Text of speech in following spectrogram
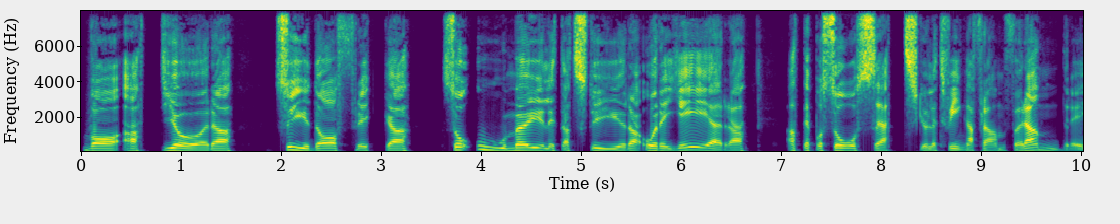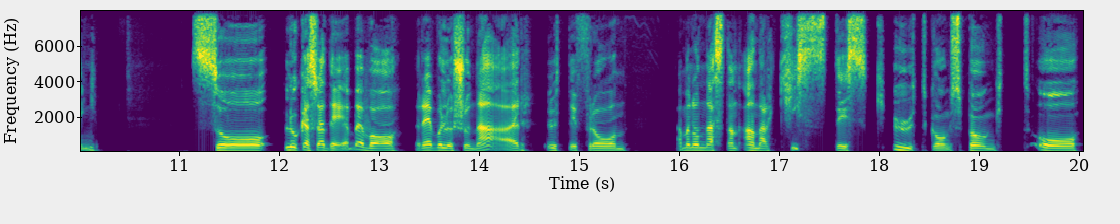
var att göra Sydafrika så omöjligt att styra och regera att det på så sätt skulle tvinga fram förändring. Så Lucas Radebe var revolutionär utifrån ja, men nästan anarkistisk utgångspunkt och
